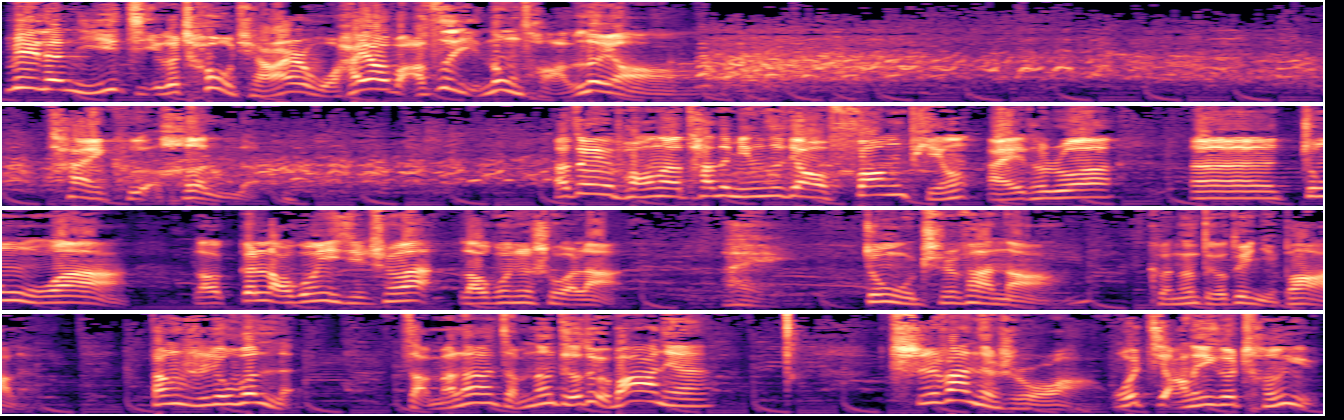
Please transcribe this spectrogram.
为了你几个臭钱儿，我还要把自己弄残了呀，太可恨了。”啊，这位朋友呢，他的名字叫方平。哎，他说，嗯，中午啊，老跟老公一起吃饭，老公就说了，哎，中午吃饭呐，可能得罪你爸了。当时就问了，怎么了？怎么能得罪我爸呢？吃饭的时候啊，我讲了一个成语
